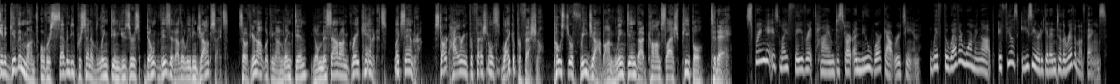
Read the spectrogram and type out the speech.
In a given month, over 70% of LinkedIn users don't visit other leading job sites. So if you're not looking on LinkedIn, you'll miss out on great candidates like Sandra. Start hiring professionals like a professional. Post your free job on linkedin.com/people today. Spring is my favorite time to start a new workout routine. With the weather warming up, it feels easier to get into the rhythm of things.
